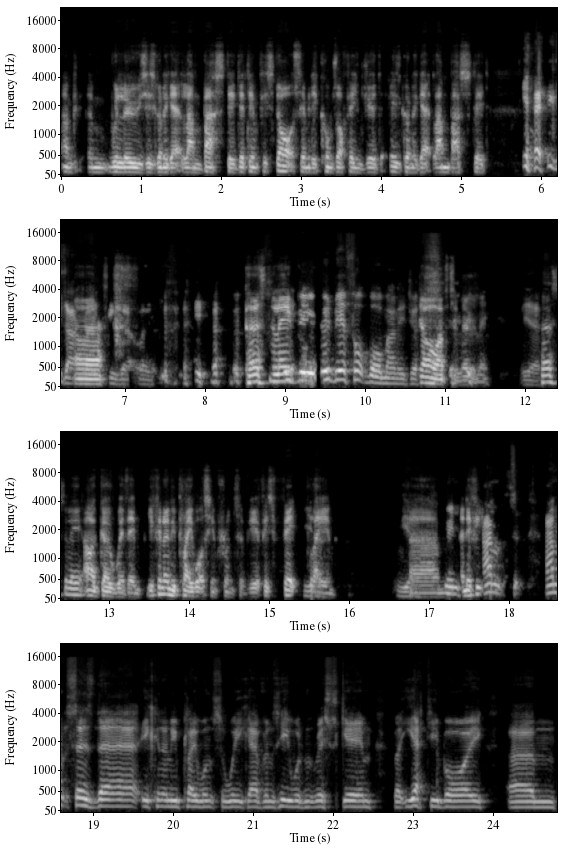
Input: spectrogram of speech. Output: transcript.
and, and we lose, he's going to get lambasted. And if he starts him and he comes off injured, he's going to get lambasted. Yeah, exactly. Uh, exactly. personally, he'd be, he'd be, a football manager. Oh, absolutely. yeah. Personally, I'll go with him. You can only play what's in front of you. If he's fit, yeah. play him. Yeah, um, I mean, and if he Ant, Ant says there he can only play once a week, Evans he wouldn't risk him, but Yeti boy um,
